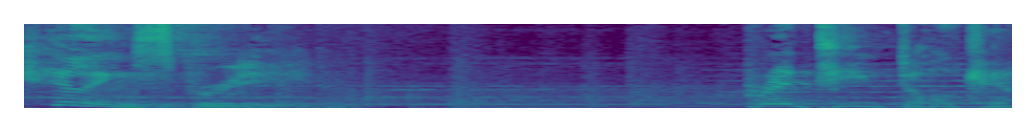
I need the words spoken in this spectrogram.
Killing spree. Red team double kill.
